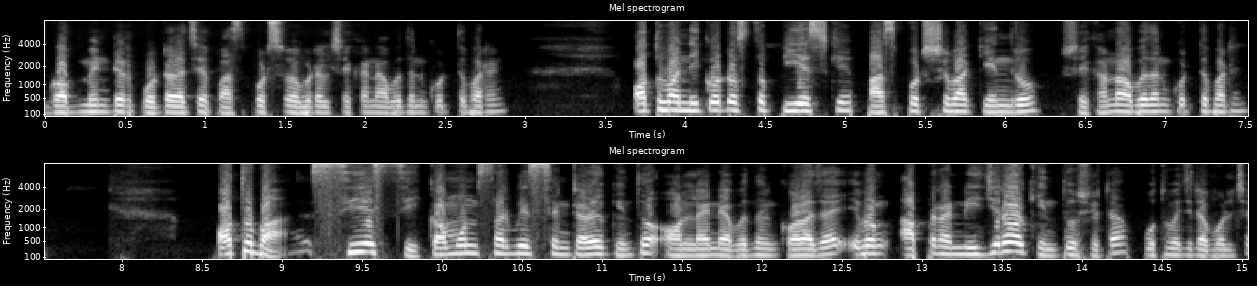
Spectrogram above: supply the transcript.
গভর্নমেন্টের পোর্টাল আছে, পাসপোর্ট সেবা পোর্টাল সেখানে আবেদন করতে পারেন। অথবা নিকটস্থ পিএসকে পাসপোর্ট সেবা কেন্দ্র সেখানেও আবেদন করতে পারেন। অথবা সিএসসি কমন সার্ভিস সেন্টারেও কিন্তু অনলাইনে আবেদন করা যায় এবং আপনারা নিজেরাও কিন্তু সেটা প্রথমে যেটা বলছে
